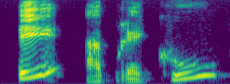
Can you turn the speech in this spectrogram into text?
Et après coup,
